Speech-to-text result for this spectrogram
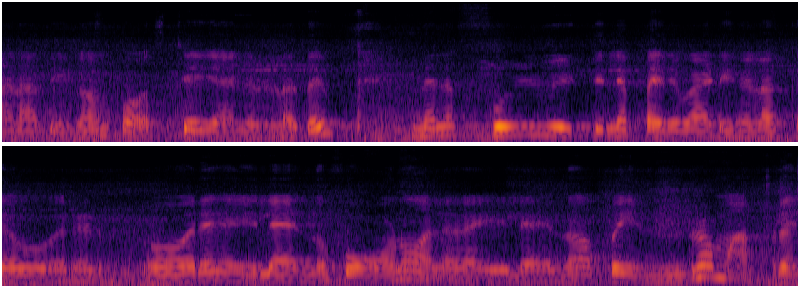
ആണ് അധികം പോസ്റ്റ് ചെയ്യാനുള്ളത്. ഇന്നലെ ഫുൾ വീട്ടിലെ പരിപാടികളൊക്കെ ഓരോ ഓരോ കയ്യിലായിരുന്നു ഫോണും ഓരോ കയ്യിലായിരുന്നു. അപ്പോൾ ഇൻട്രോ മാത്രമേ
